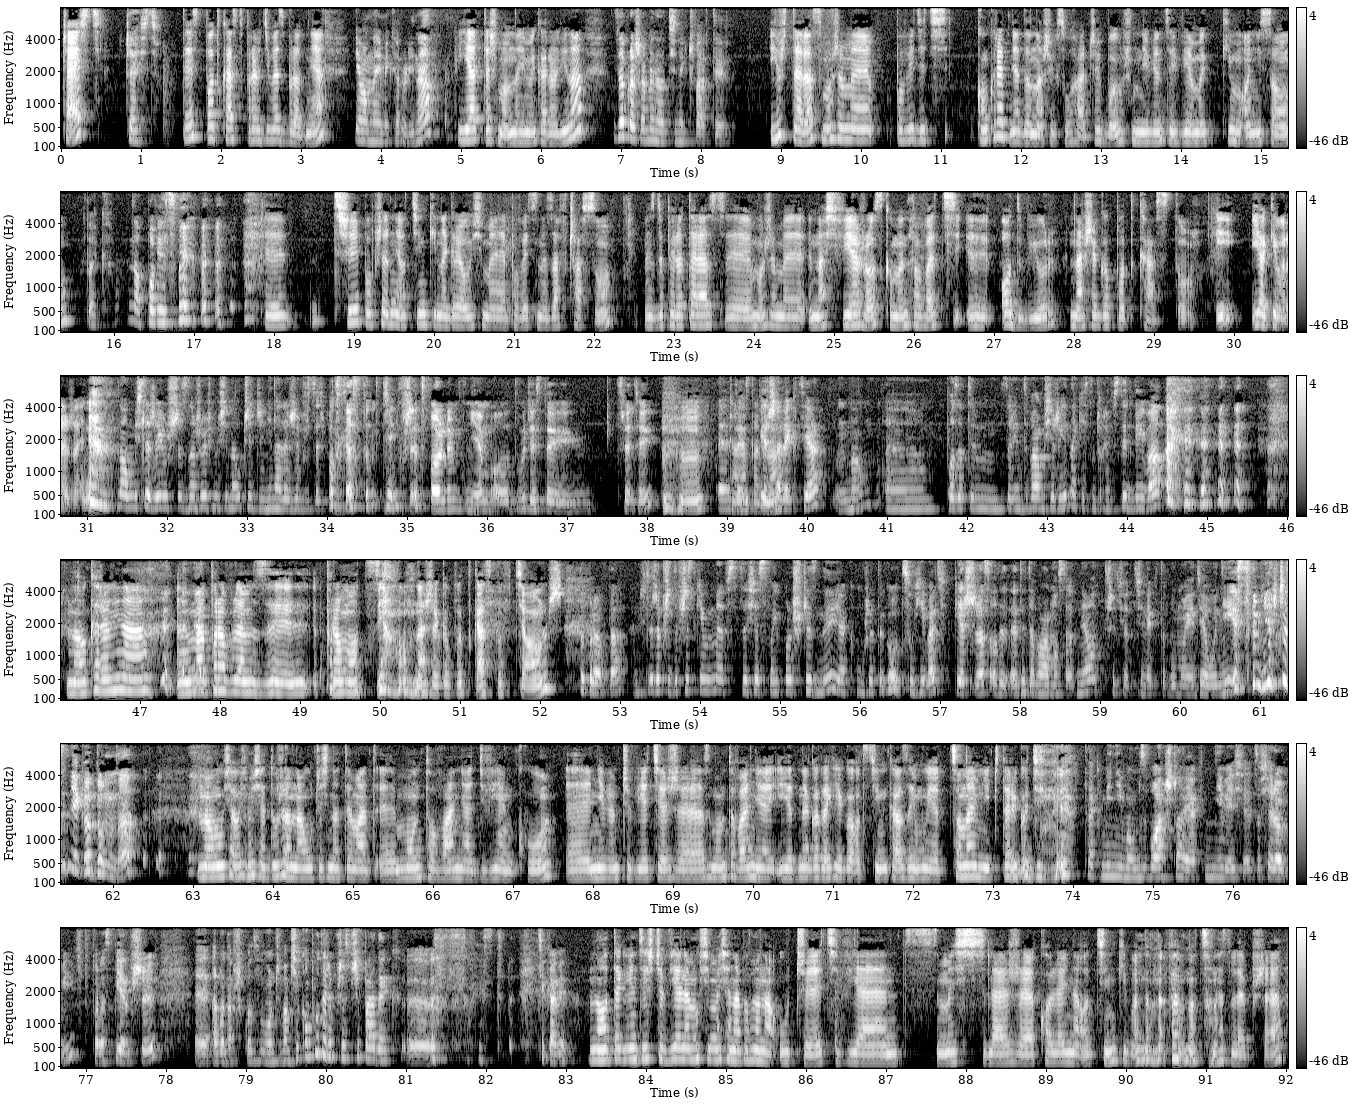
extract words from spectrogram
Cześć, Cześć. to jest podcast Prawdziwe Zbrodnie. Ja mam na imię Karolina. Ja też mam na imię Karolina. Zapraszamy na odcinek czwarty. Już teraz możemy powiedzieć konkretnie do naszych słuchaczy, bo już mniej więcej wiemy, kim oni są. Tak, no powiedzmy. Y, Trzy poprzednie odcinki nagrałyśmy powiedzmy zawczasu, więc dopiero teraz y, możemy na świeżo skomentować y, odbiór naszego podcastu. I jakie wrażenia? No myślę, że już zdążyłyśmy się nauczyć, że nie należy wrzucać podcastu dzień przed wolnym dniem o 23. Mhm, E, To To jest pierwsza lekcja. No. Poza tym zorientowałam się, że jednak jestem trochę wstydliwa. No, Karolina y, ma problem z promocją naszego podcastu wciąż. To prawda. Myślę, że przede wszystkim wstydzę się swojej polszczyzny, jak muszę tego odsłuchiwać. Pierwszy raz edytowałam ostatnio. Trzeci odcinek to było moje dzieło. Nie jestem jeszcze z niego dumna. No, musiałyśmy się dużo nauczyć na temat y, montowania dźwięku. Y, nie wiem, czy wiecie, że zmontowanie jednego takiego odcinka zajmuje co najmniej 4 godziny. Tak minimum, zwłaszcza jak nie wie się, co się robi po raz pierwszy. E, Albo na przykład wyłączy Wam się komputer przez przypadek. To jest ciekawie. No, tak więc jeszcze wiele musimy się na pewno nauczyć, więc myślę, że kolejne odcinki będą na pewno coraz lepsze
